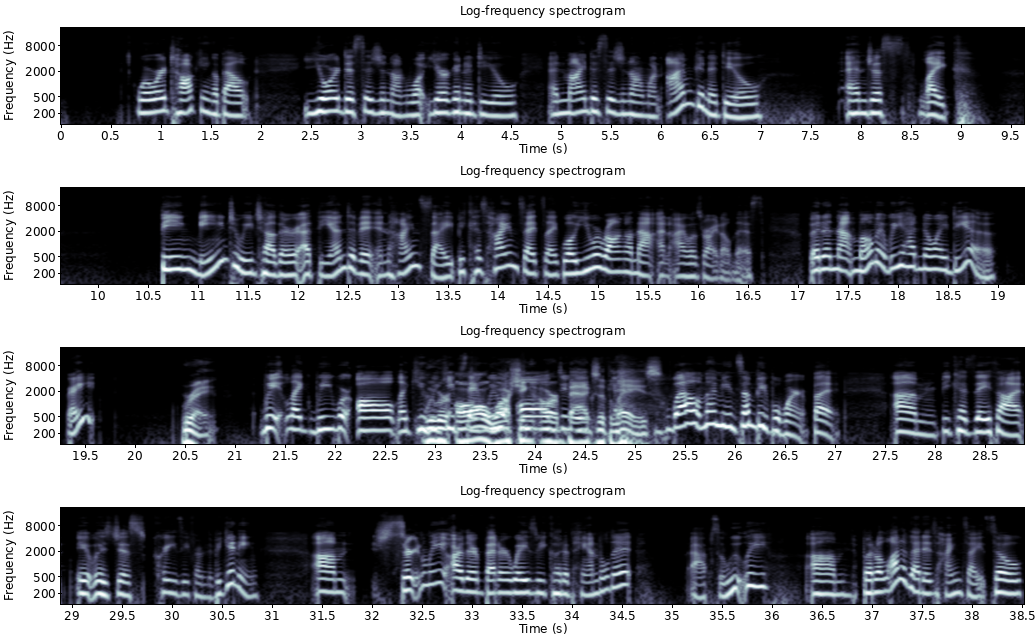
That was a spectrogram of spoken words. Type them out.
where we're talking about your decision on what you're going to do and my decision on what I'm going to do, and just like being mean to each other at the end of it in hindsight, because hindsight's like, well, you were wrong on that and I was right on this. But in that moment, we had no idea, right? Right. We like we were all like you We were keep all saying we washing were all our doing, bags of Lay's. well, I mean, some people weren't, but um, because they thought it was just crazy from the beginning. Um, certainly, are there better ways we could have handled it? Absolutely. Um, but a lot of that is hindsight. So,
